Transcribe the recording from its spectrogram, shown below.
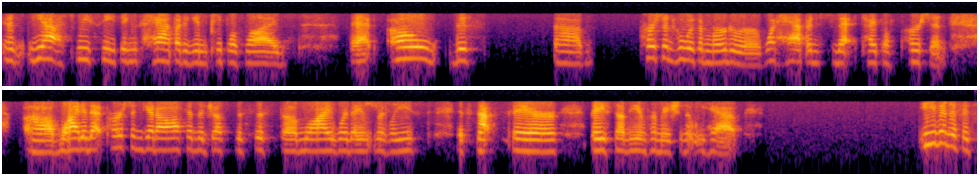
And yes, we see things happening in people's lives that, oh, this um, person who was a murderer, what happens to that type of person? Uh, why did that person get off in the justice system? Why were they released? It's not fair based on the information that we have. Even if it's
